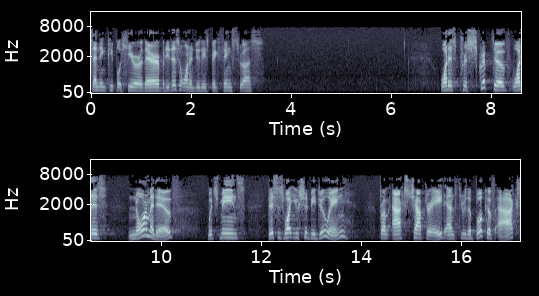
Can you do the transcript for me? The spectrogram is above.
sending people here or there, but he doesn't want to do these big things through us. what is prescriptive, what is normative, which means this is what you should be doing from Acts chapter 8 and through the book of Acts,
